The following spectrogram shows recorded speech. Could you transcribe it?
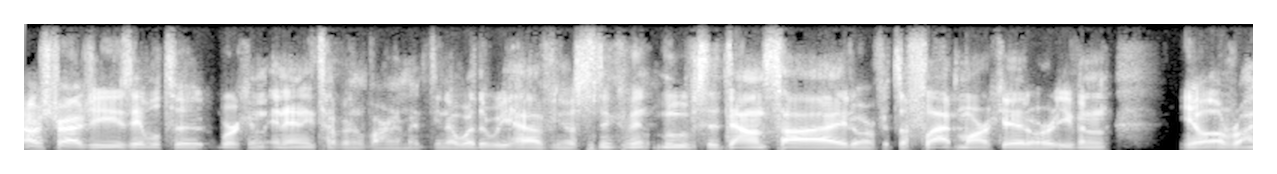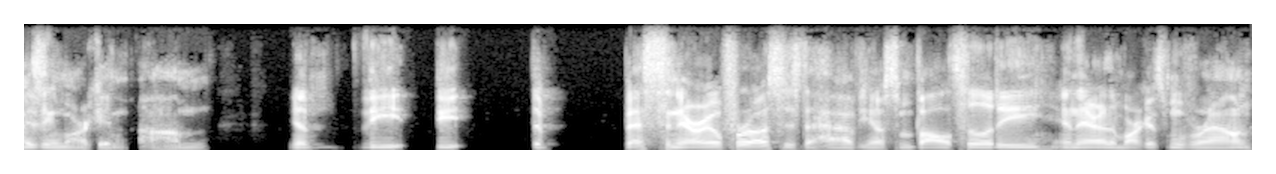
our strategy is able to work in, in any type of environment you know whether we have you know significant moves to the downside or if it's a flat market or even you know a rising market. Um, you know the best scenario for us is to have you know some volatility in there the markets move around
